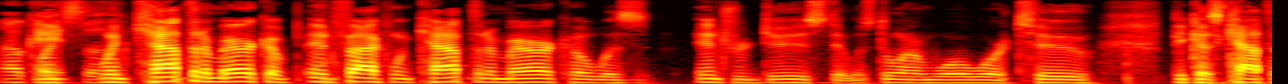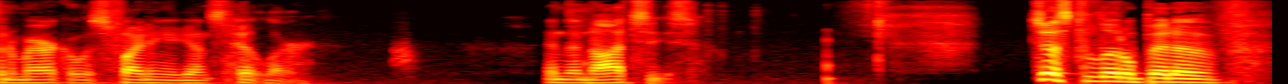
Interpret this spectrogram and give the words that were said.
Okay. When, so when Captain America, in fact, when Captain America was introduced, it was during World War II because Captain America was fighting against Hitler and the Nazis. Just a little bit of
